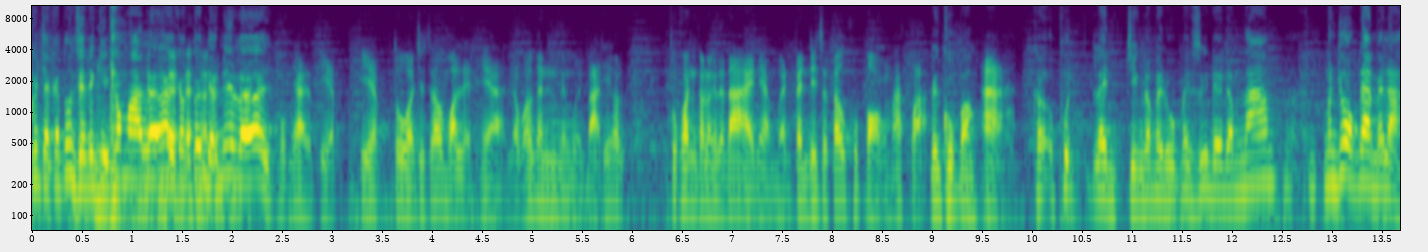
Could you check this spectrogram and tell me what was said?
คุณจะกระตุ้นเศรษฐกิจก็มาเลย กระตุ้นเดี๋ยวนี้เลย ผมอยากจะเปรียบเปรียบตัวดิจิทัลวอลเล็ตเนี่ยหรือว่าเงิน1 0,000 บาทที่ทุกคนกำลังจะได้เนี่ยเหมือนเป็นดิจิทัลคูปองมากกว่า เป็นคูปองอ่าเขาพูดเล่นจริงแล้วไม่รู้ไม่ซื้อเดือดำน้ำมันโยกได้ไหมล่ะ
